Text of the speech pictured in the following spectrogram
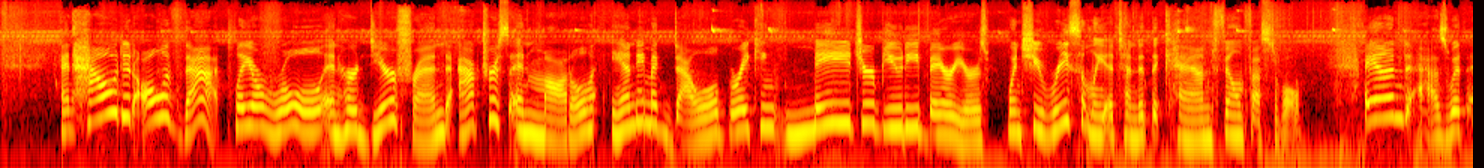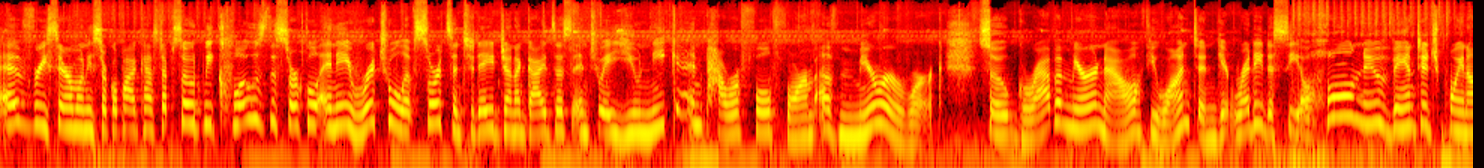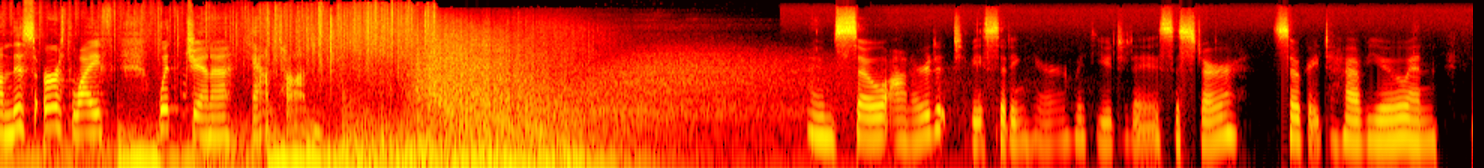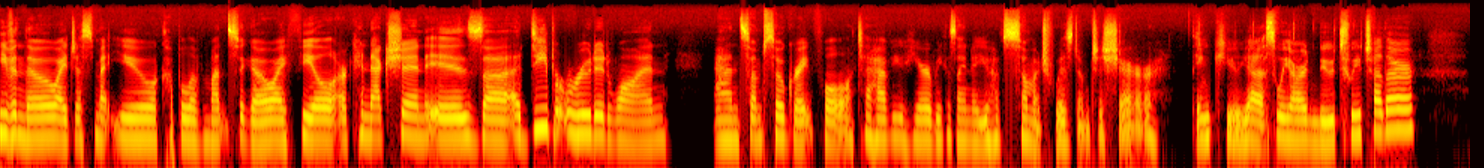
And how did all of that play a role in her dear friend, actress and model Andie MacDowell breaking major beauty barriers when she recently attended the Cannes Film Festival? And as with every Ceremony Circle podcast episode, we close the circle in a ritual of sorts. And today, Jenna guides us into a unique and powerful form of mirror work. So grab a mirror now if you want and get ready to see a whole new vantage point on this earth life with Jenna Anton. I'm so honored to be sitting here with you today, sister so great to have you. And even though I just met you a couple of months ago, I feel our connection is uh, a deep rooted one. And so I'm so grateful to have you here because I know you have so much wisdom to share. Thank you. Yes, we are new to each other,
